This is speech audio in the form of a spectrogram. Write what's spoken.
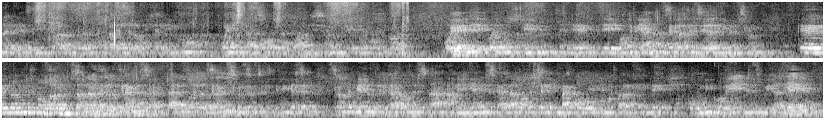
realidades vinculadas que representan el oficialismo o en este caso la coalición opositora. Obviamente podemos también entender de dónde vienen a ser las necesidades de inversión, que eventualmente no solamente es hablar de los grandes capitales o de las grandes inversiones que se tienen que hacer, sino también reflejar dónde está a mediana escala, dónde está el impacto obviamente para la gente común y corriente en su vida diaria,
